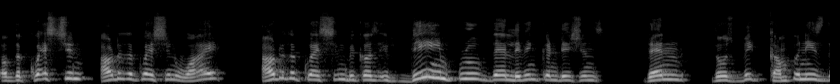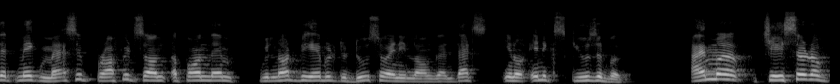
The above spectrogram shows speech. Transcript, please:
of the question out of the question why out of the question because if they improve their living conditions then those big companies that make massive profits on upon them will not be able to do so any longer. And that's you know inexcusable. I'm a chaser of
